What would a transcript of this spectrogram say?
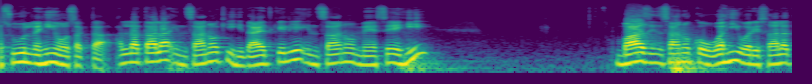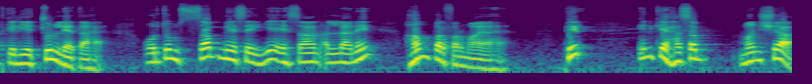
رسول نہیں ہو سکتا۔ اللہ تعالیٰ انسانوں کی ہدایت کے لیے انسانوں میں سے ہی بعض انسانوں کو وہی و رسالت کے لیے چن لیتا ہے۔ اور تم سب میں سے یہ احسان اللہ نے ہم پر فرمایا ہے۔ پھر ان کے حسب منشا،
